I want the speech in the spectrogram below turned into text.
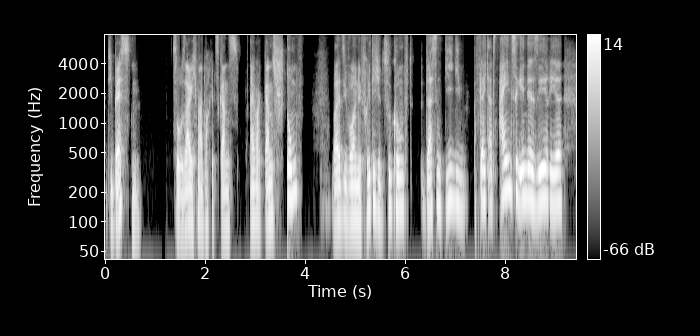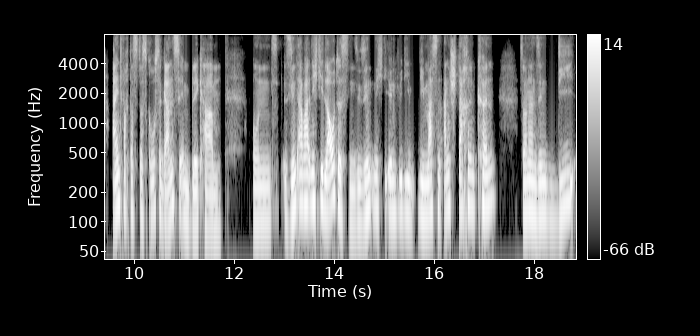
die Besten. So sage ich mal einfach jetzt ganz, einfach ganz stumpf, weil sie wollen eine friedliche Zukunft. Das sind die, die vielleicht als einzige in der Serie einfach das, das große Ganze im Blick haben. Und sind aber halt nicht die lautesten. Sie sind nicht die irgendwie die, die Massen anstacheln können, sondern sind die,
